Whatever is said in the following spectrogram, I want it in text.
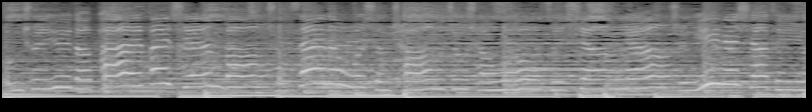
风吹雨打，拍拍肩膀。现在的我想唱就唱，我最响亮。这一年夏天有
